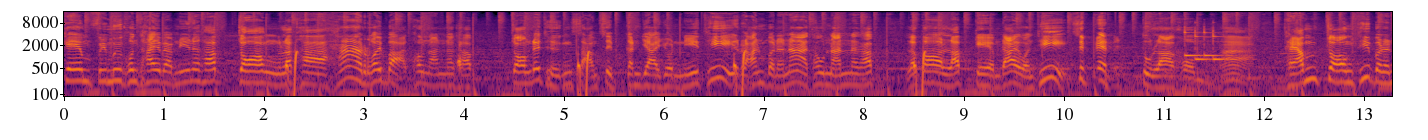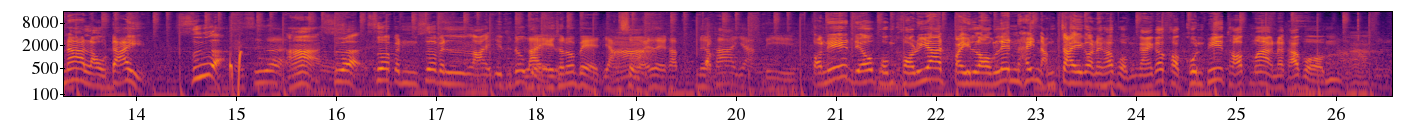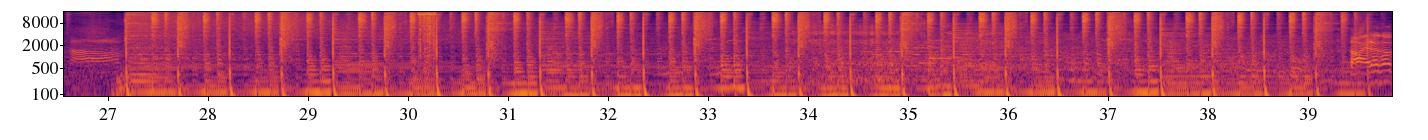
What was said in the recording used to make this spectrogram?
เกมฝีมือคนไทยแบบนี้นะครับ จองราคา 500 บาทเท่านั้นนะครับ จองได้ถึง 30 กันยายนนี้ที่ร้านบานาน่าเท่านั้นนะครับ แล้วก็รับเกมได้วันที่ 11 ตุลาคมอ่าแถมจองที่บานาน่าเราได้เสื้อเสื้ออ่าเสื้อเสื้อเป็นเสื้อเป็นลาย Eternal ลาย Blade Eternal Base อย่างอ่าสวยเลยครับ เนื้อผ้าอย่างดี ตอนนี้เดี๋ยวผมขออนุญาตไปลองเล่นให้หนำใจก่อนนะครับผมไงก็ขอบคุณพี่ท็อปมากนะครับผม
